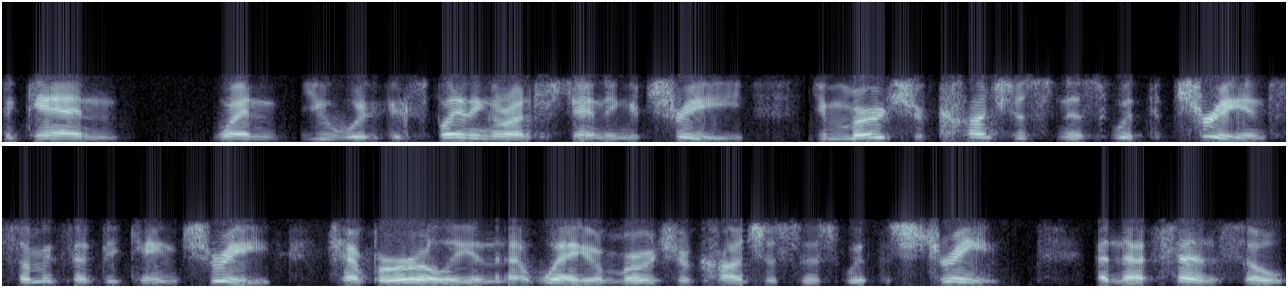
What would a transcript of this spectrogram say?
Again, when you were explaining or understanding a tree, you merged your consciousness with the tree and to some extent became tree temporarily in that way, or merged your consciousness with the stream in that sense. So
